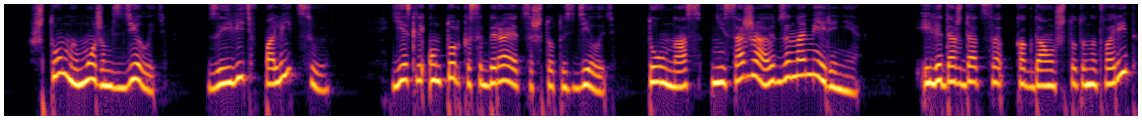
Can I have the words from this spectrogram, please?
— «что мы можем сделать? Заявить в полицию?» Если он только собирается что-то сделать, то у нас не сажают за намерение. Или дождаться, когда он что-то натворит?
